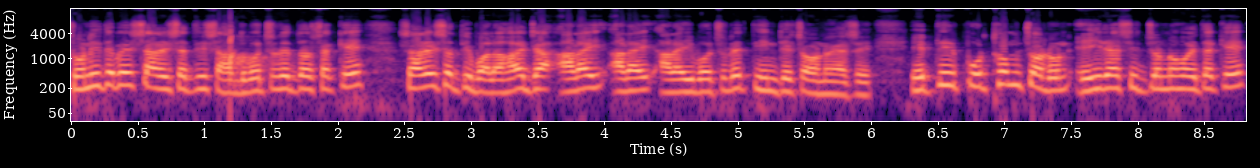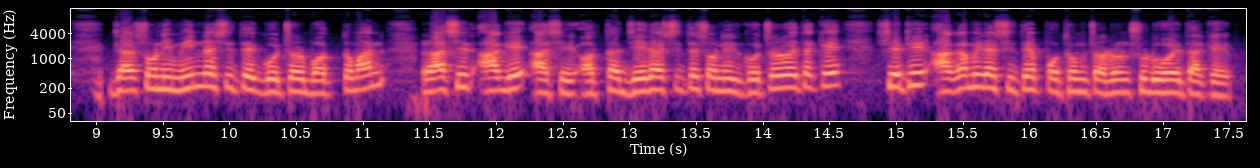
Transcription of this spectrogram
শনিদেবের সাড়ে সাথী সাত বছরের দশাকে সাড়ে সাথী বলা হয়, যা আড়াই আড়াই আড়াই বছরের তিনটে চরণে আসে। এটির প্রথম চরণ এই রাশির জন্য হয়ে থাকে, যা শনি মীন রাশিতে গোচর বর্তমান রাশির আগে আসে। অর্থাৎ যে রাশিতে শনির গোচর হয়ে থাকে, সেটির আগামী রাশিতে প্রথম চরণ শুরু হয়ে থাকে।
